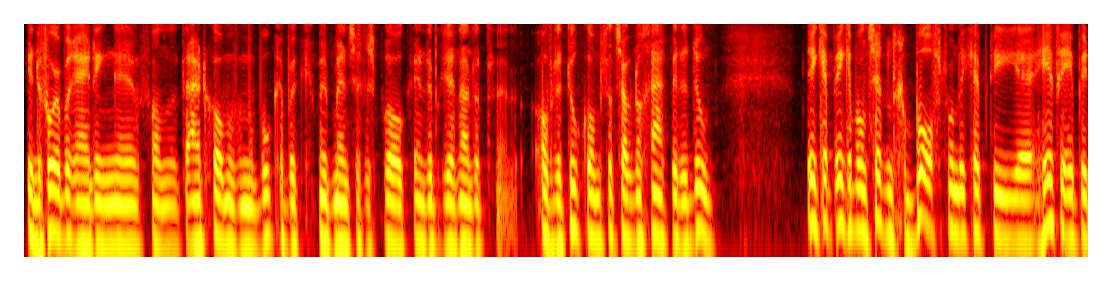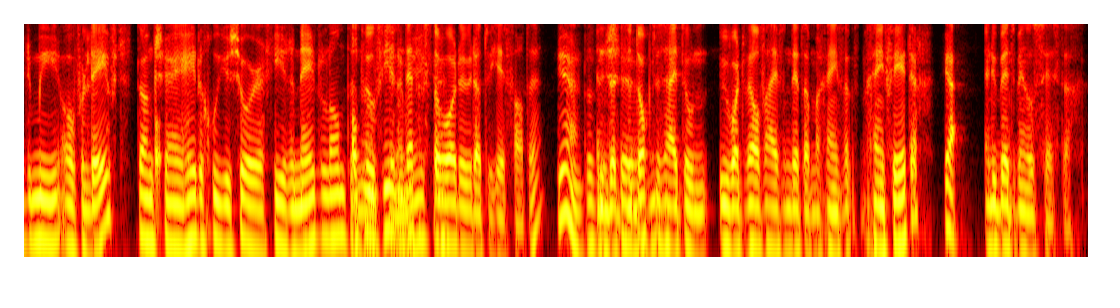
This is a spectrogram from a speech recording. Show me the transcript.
in de voorbereiding uh, van het uitkomen van mijn boek... heb ik met mensen gesproken. En heb ik gezegd, nou, dat, over de toekomst... dat zou ik nog graag willen doen. Ik heb, ik heb ontzettend geboft, want ik heb die uh, HIV-epidemie overleefd. Dankzij hele goede zorg hier in Nederland. Op uw 34ste hoorde u dat u HIV had, hè? Ja, dat en is... De, de dokter zei toen, u wordt wel 35, maar geen, geen 40. Ja. En u bent inmiddels 60.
